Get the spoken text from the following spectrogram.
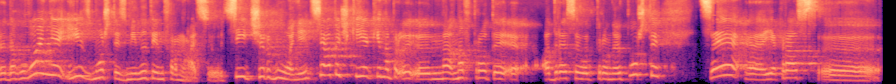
редагування і зможете змінити інформацію. Ці червоні цяточки, які напр- е, навпроти е, адреси електронної пошти, це е, якраз е,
